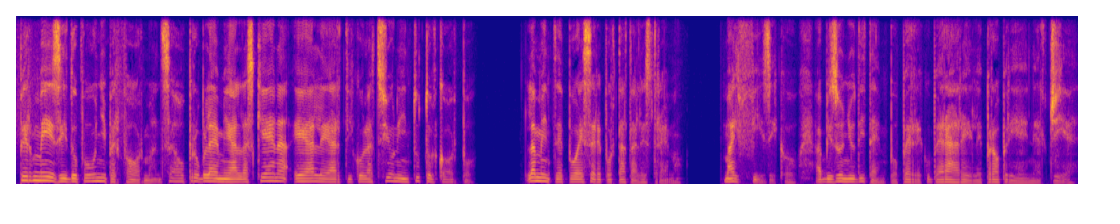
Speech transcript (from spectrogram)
Per mesi dopo ogni performance ho problemi alla schiena e alle articolazioni in tutto il corpo. La mente può essere portata all'estremo, ma il fisico ha bisogno di tempo per recuperare le proprie energie.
